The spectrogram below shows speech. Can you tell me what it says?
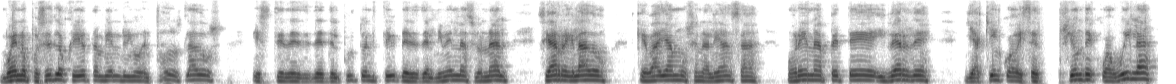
Bueno, pues es lo que yo también digo, en todos lados, este, desde, desde el punto de, desde el nivel nacional, se ha arreglado que vayamos en alianza Morena, PT y Verde, y aquí en Coahuila, excepción de Coahuila,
